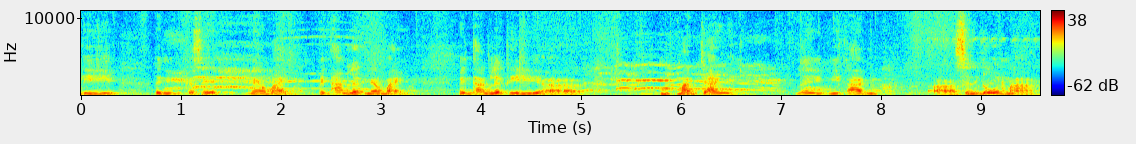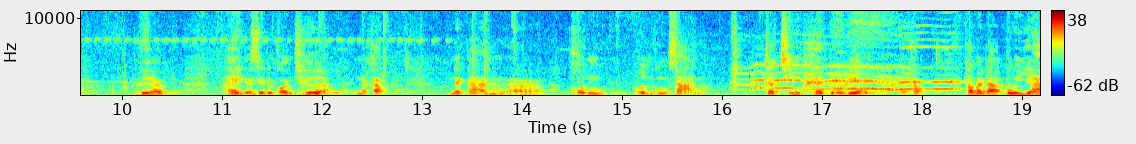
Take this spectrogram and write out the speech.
ที่ เป็นเกษตรแนวใหม่ เป็นทางเลือกแนวใหม่ เป็นทางเลือกที่มั่นใจเลยมีการซื้อโดนมา เพื่อให้เกษตรกรเชื่อนะครับ ในการผลผลของสาร จะฉีดแค่ตัวเดียวนะครับ ธรรมดาปุ๋ยยา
